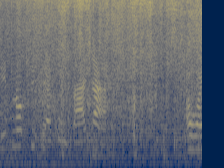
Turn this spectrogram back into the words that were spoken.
ติด ลบ18องศาจ้ะ เอาไว้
